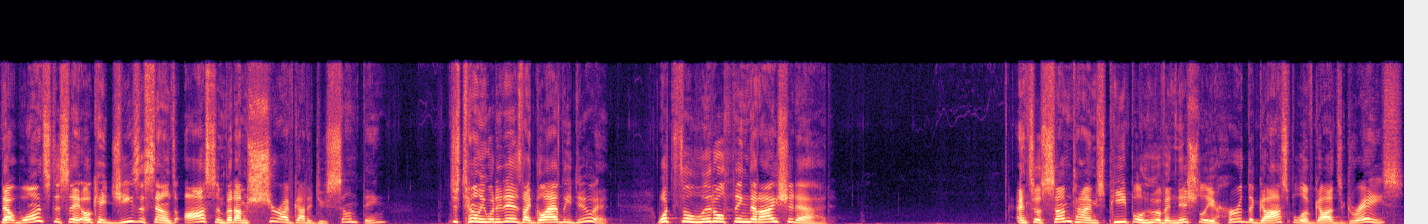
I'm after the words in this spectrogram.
that wants to say, okay, Jesus sounds awesome, but I'm sure I've got to do something. Just tell me what it is. I'd gladly do it. What's the little thing that I should add? And so sometimes people who have initially heard the gospel of God's grace,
